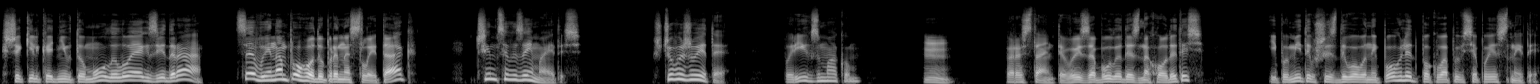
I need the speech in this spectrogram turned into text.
Ще кілька днів тому лило як з відра. Це ви нам погоду принесли, так? Чим це ви займаєтесь? Що ви жуєте? Пиріг з маком? «Хм, Перестаньте, ви забули, де знаходитесь? І, помітивши здивований погляд, поквапився пояснити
